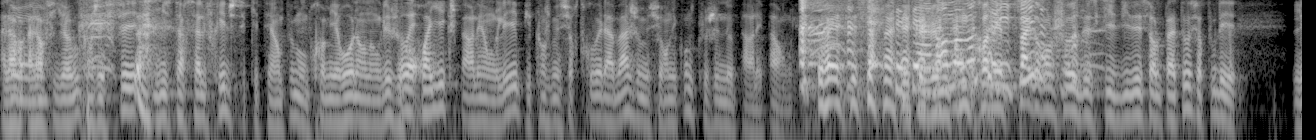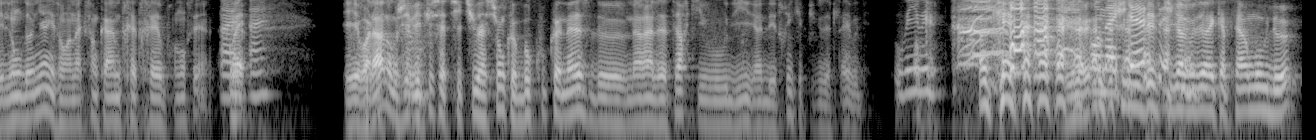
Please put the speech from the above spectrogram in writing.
Alors, alors figurez-vous, quand j'ai fait Mr. Selfridge, ce qui était un peu mon premier rôle en anglais, je Ouais. croyais que je parlais anglais, et puis quand je me suis retrouvé là-bas, je me suis rendu compte que je ne parlais pas anglais. Ouais, c'est ça. C'était un je grand ne moment de comprenais solitude. pas grand-chose de ce qui se disait sur le plateau, surtout les, les Londoniens, ils ont un accent quand même très très prononcé. Ouais, Ouais. ouais. Et voilà, donc j'ai vécu cette situation que beaucoup connaissent de- d'un réalisateur qui vous dit des trucs, et puis vous êtes là et vous dites, Oui, Ok. oui. Ok. On acquiesce, idée de qui vient, vous avez capté un mot ou deux,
